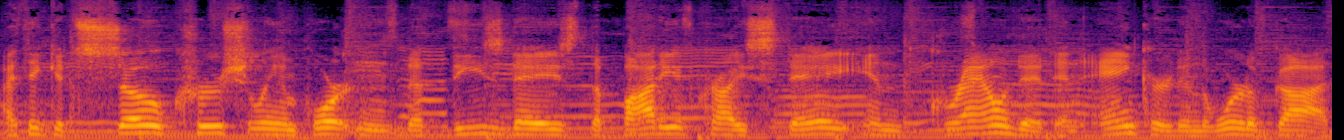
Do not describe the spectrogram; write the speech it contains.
I think it's so crucially important that these days the body of Christ stay in, grounded and anchored in the Word of God.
